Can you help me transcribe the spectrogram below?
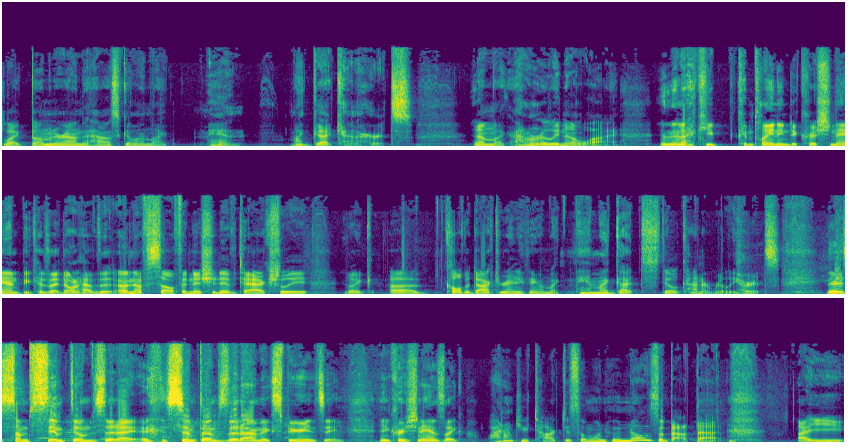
like bumming around the house going like, man, my gut kind of hurts. And I'm like, I don't really know why. And then I keep complaining to Christian Ann because I don't have the enough self initiative to actually like uh, call the doctor or anything. I'm like, man, my gut still kind of really hurts. There's some symptoms that I symptoms that I'm experiencing, and Christian like, why don't you talk to someone who knows about that? I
